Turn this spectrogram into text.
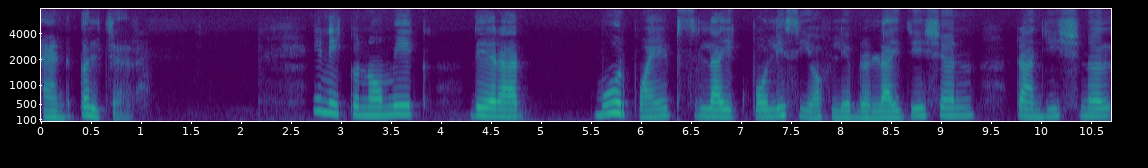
and culture. In economic, there are more points like policy of liberalization, transitional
